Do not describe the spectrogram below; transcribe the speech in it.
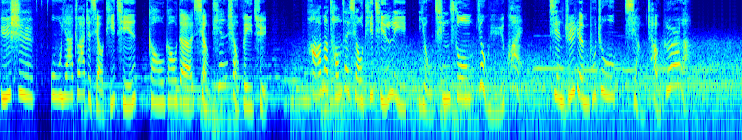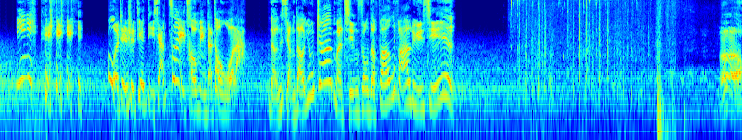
于是，乌鸦抓着小提琴，高高的向天上飞去。蛤蟆藏在小提琴里，又轻松又愉快。简直忍不住想唱歌了。咦，嘿嘿嘿嘿，我真是天底下最聪明的动物了，能想到用这么轻松的方法旅行。啊，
